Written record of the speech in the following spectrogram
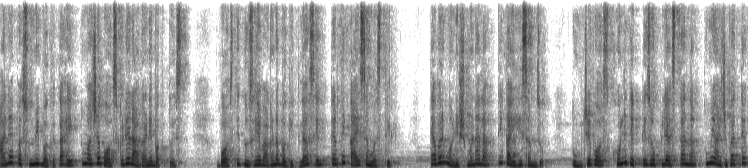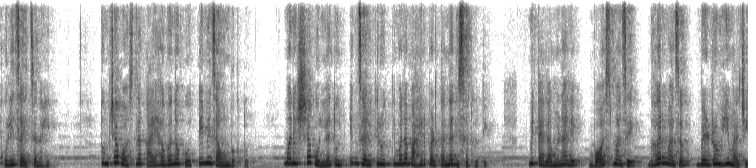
आल्यापासून मी बघत आहे तू माझ्या बॉसकडे रागाने बघतोयस. बॉसने तुझं हे वागणं बघितलं असेल तर ते काय समजतील? त्यावर मनीष म्हणाला ते काहीही समजू. तुमचे बॉस खोलीत एकटे झोपले असताना तुम्ही अजिबात त्या खोलीत जायचं नाही. तुमच्या बॉसला काय हवं नको ते मी जाऊन बघतो. मनीषच्या बोलण्यातून एक जळकी वृत्ती मला बाहेर पडताना दिसत होती. मी त्याला म्हणाले बॉस माझे घर माझं बेडरूम ही माझी.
